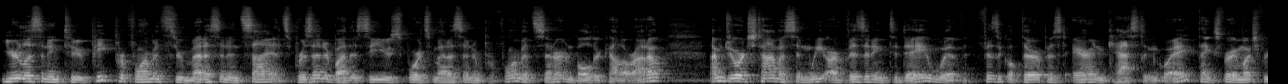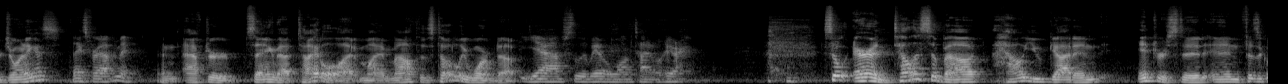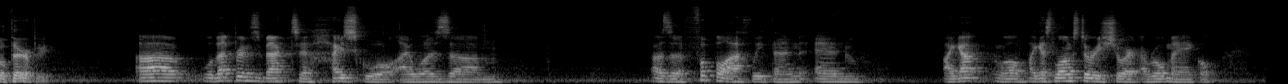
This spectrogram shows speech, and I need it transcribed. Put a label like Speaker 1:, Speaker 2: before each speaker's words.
Speaker 1: You're listening to Peak Performance Through Medicine and Science, presented by the CU Sports Medicine and Performance Center in Boulder, Colorado. I'm George Thomas, and we are visiting today with physical therapist Aaron Castonguay. Thanks very much for joining us.
Speaker 2: Thanks for having me.
Speaker 1: And after saying that title, I, my mouth is totally warmed up.
Speaker 2: Yeah, absolutely. We have a long title here.
Speaker 1: so, Aaron, tell us about how you got in interested in physical therapy.
Speaker 2: Uh, well, that brings me back to high school. I was um, I was a football athlete then, and I got well. I guess long story short, I rolled my ankle,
